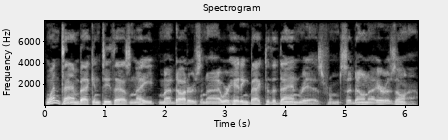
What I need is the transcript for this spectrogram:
One time back in 2008, my daughters and I were heading back to the Dan Res from Sedona, Arizona.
